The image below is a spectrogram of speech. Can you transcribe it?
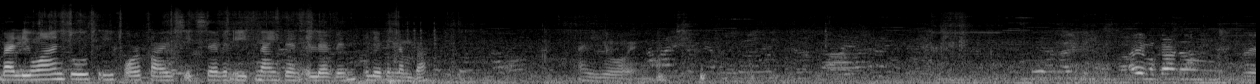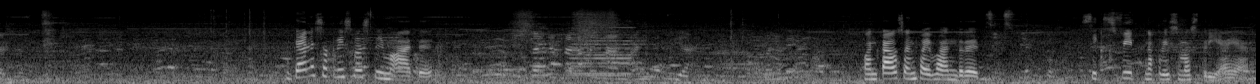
Bali, 1, 2, 3, 4, 5, 6, 7, 8, 9, 10, 11. 11 lang ba? Ayun. Ay, magkano ang presyo? Magkano sa Christmas tree mo ate? 1,500. 6 feet na Christmas tree. Ayan.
